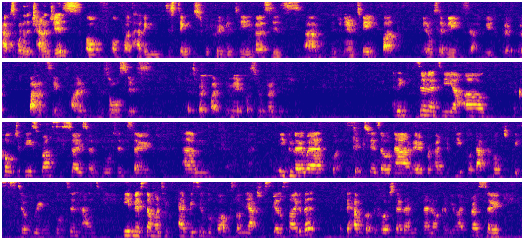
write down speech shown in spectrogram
perhaps one of the challenges of, of, of having distinct recruitment team versus um, engineering team, but it also means that we, are balancing time and resources that's spread quite thinly across the organisation. I think similar to our culture piece for us is so so important. So um, even though we're what six years old now and over 100 people, that culture piece is still really important. And even if someone ticks every single box on the actual skill side of it, if they haven't got the culture, then they're not going to be right for us. So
